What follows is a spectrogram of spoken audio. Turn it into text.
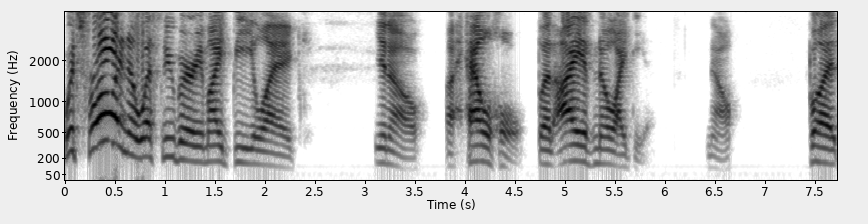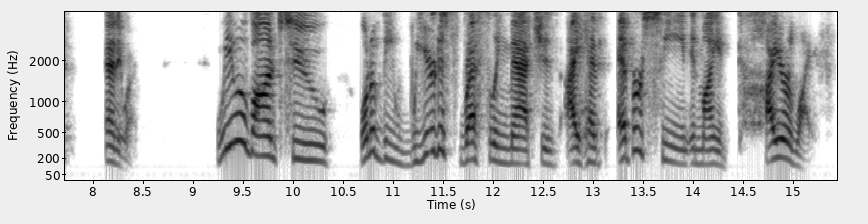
Which, for all I know, West Newbury might be like, you know, a hellhole, but I have no idea. No. But anyway, we move on to one of the weirdest wrestling matches I have ever seen in my entire life.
